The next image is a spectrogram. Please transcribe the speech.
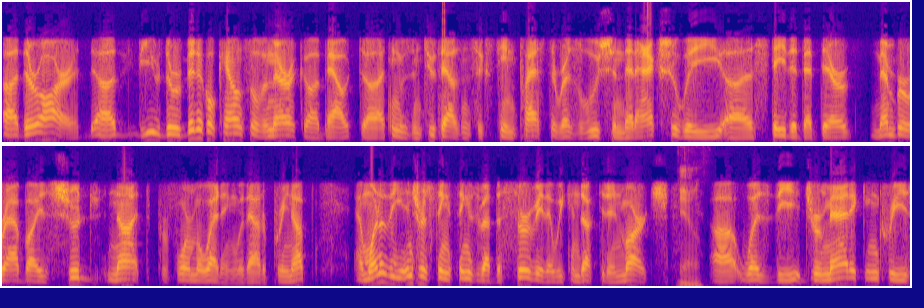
Uh, there are. Uh, the, the Rabbinical Council of America, about, uh, I think it was in 2016, passed a resolution that actually uh, stated that their member rabbis should not perform a wedding without a prenup. And one of the interesting things about the survey that we conducted in March Yeah. uh, was the dramatic increase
